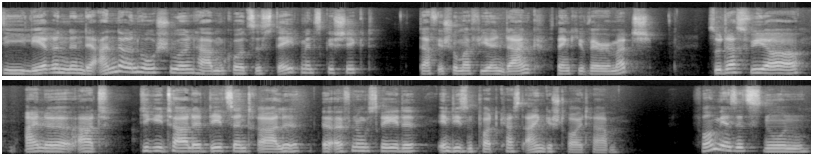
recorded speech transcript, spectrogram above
die Lehrenden der anderen Hochschulen haben kurze Statements geschickt. Dafür schon mal vielen Dank. Thank you very much. Sodass wir eine Art digitale, dezentrale Eröffnungsrede in diesen Podcast eingestreut haben. Vor mir sitzt nun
